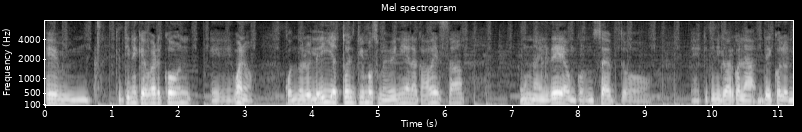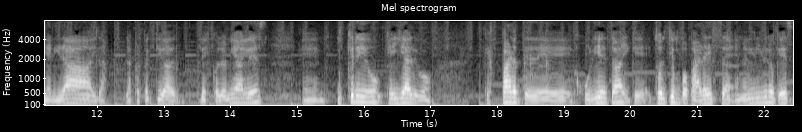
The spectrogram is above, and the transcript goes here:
em, que tiene que ver con, eh, bueno, cuando lo leía todo el tiempo se me venía a la cabeza una idea, un concepto eh, que tiene que ver con la decolonialidad y las, perspectivas descoloniales. Eh, y creo que hay algo que es parte de Julieta y que todo el tiempo aparece en el libro, que es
